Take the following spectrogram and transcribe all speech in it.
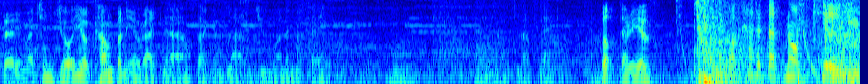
Very much enjoy your company right now, so I can blast you one in the face. That sounds lovely. Oh, there he is. What? How did that not kill you?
